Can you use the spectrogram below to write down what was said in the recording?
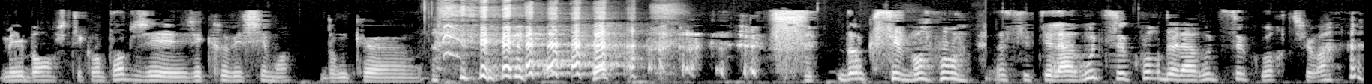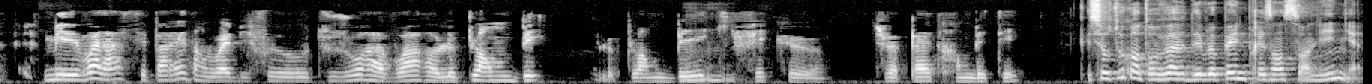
Mais bon, j'étais contente, j'ai crevé chez moi. Donc, euh... donc c'est bon. C'était la route secours de la route secours, tu vois. Mais voilà, c'est pareil dans le web. Il faut toujours avoir le plan B, le plan B mm-hmm. qui fait que tu vas pas être embêté surtout quand on veut développer une présence en ligne.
